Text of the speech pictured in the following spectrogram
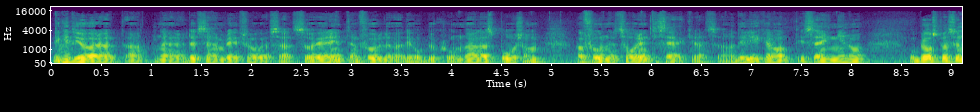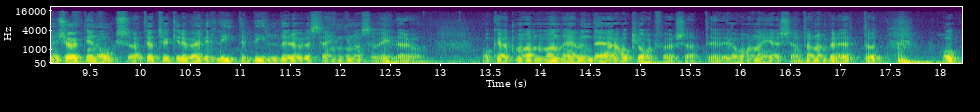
Vilket gör att, att när det sen blir ifrågasatt så är det inte en fullödig obduktion. Alla spår som har funnits har inte säkrats. Och det är likadant i sängen och, och brottsplatsundersökningen också. Att jag tycker det är väldigt lite bilder över sängen och så vidare. Och, och att man, man även där har klart för sig att eh, ja, han har erkänt, han har berättat. Och, och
